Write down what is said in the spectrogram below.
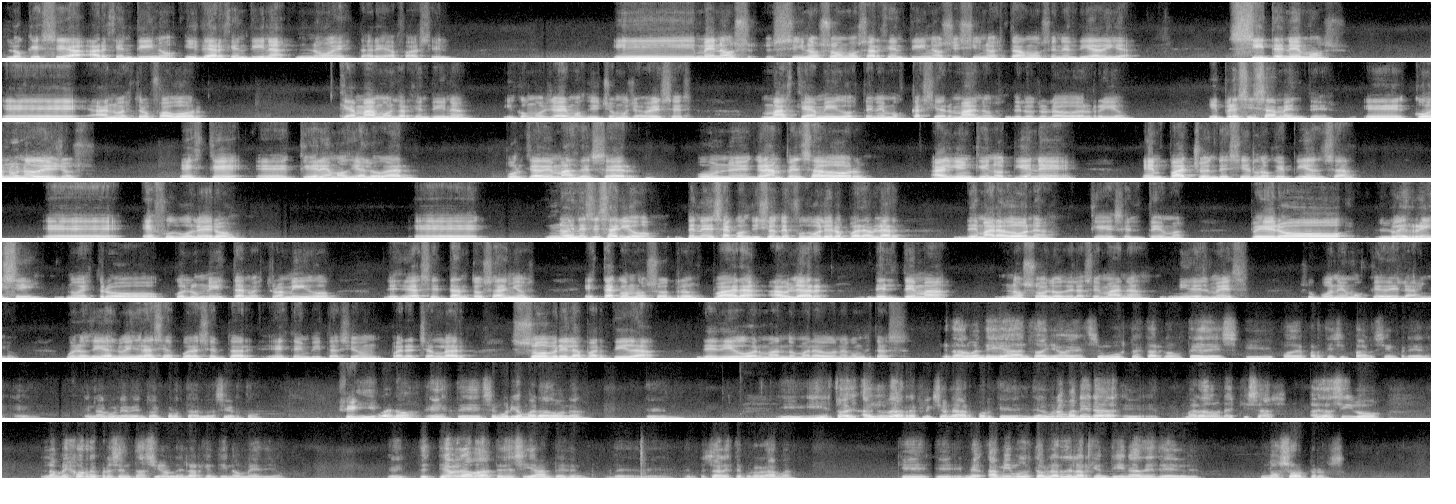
lo que sea argentino y de Argentina no es tarea fácil, y menos si no somos argentinos y si no estamos en el día a día. Sí tenemos eh, a nuestro favor que amamos la Argentina y como ya hemos dicho muchas veces, más que amigos tenemos casi hermanos del otro lado del río y precisamente eh, con uno de ellos es que eh, queremos dialogar porque además de ser un gran pensador, alguien que no tiene empacho en decir lo que piensa, eh, es futbolero. Eh, no es necesario tener esa condición de futbolero para hablar de Maradona, que es el tema. Pero Luis Risi, nuestro columnista, nuestro amigo, desde hace tantos años, está con nosotros para hablar del tema no solo de la semana ni del mes, suponemos que del año. Buenos días Luis, gracias por aceptar esta invitación para charlar sobre la partida de Diego Armando Maradona. ¿Cómo estás? ¿Qué tal? Buen día, Antonio. Es un gusto estar con ustedes y poder participar siempre en, algún evento del portal, ¿no es cierto? Sí. Y bueno, este, se murió Maradona. Eh, y, esto ayuda a reflexionar, porque de alguna manera eh, Maradona quizás haya sido la mejor representación del argentino medio. Eh, te, hablaba, te decía antes de, empezar este programa, que eh, a mí me gusta hablar de la Argentina desde nosotros.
